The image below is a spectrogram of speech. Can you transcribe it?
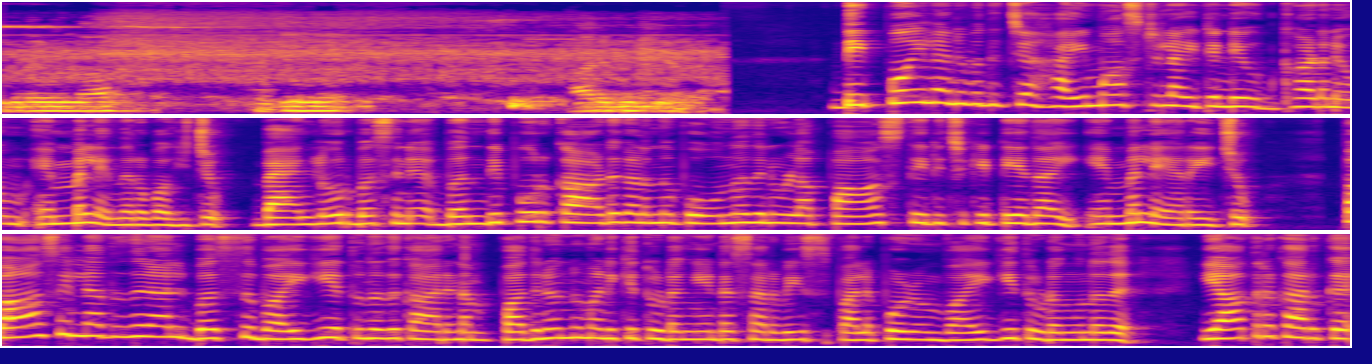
ഇവിടെയുള്ള ആരംഭിക്കുകയാണ്. ഡിപ്പോയിൽ അനുവദിച്ച ഹൈമാസ്റ്റ് ലൈറ്റിന്റെ ഉദ്ഘാടനവും എം എൽ എ നിർവഹിച്ചു. ബാംഗ്ലൂർ ബസ്സിന് ബന്ദിപ്പൂർ കാട് കടന്നു പോകുന്നതിനുള്ള പാസ് തിരിച്ചു കിട്ടിയതായി എം എൽ എ അറിയിച്ചു. പാസ് ഇല്ലാത്തതിനാൽ ബസ് വൈകിയെത്തുന്നത് കാരണം പതിനൊന്ന് മണിക്ക് തുടങ്ങേണ്ട സർവീസ് പലപ്പോഴും വൈകി തുടങ്ങുന്നത് യാത്രക്കാർക്ക്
